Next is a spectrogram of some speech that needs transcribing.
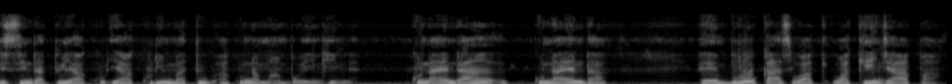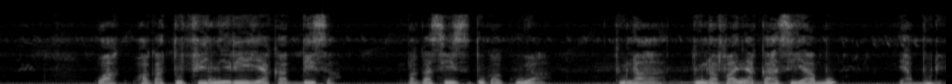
ni sinda tu ya, ya kulima tu, hakuna mambo ingine. Kunaenda, kunaenda e, brokers wakinja hapa wakatufinyiria kabisa mpaka sisi tukakuwa tuna, tunafanya kazi yabu ya bure.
